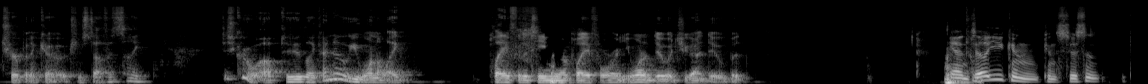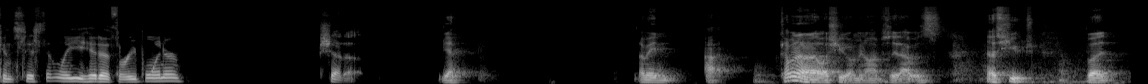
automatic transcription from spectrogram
chirping the coach and stuff, it's like just grow up, dude. Like I know you want to like play for the team you want to play for, and you want to do what you got to do, but Yeah, until you can consistent consistently hit a three pointer, shut up. Yeah. I mean, I, coming out of LSU, I mean, obviously that was that was huge, but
